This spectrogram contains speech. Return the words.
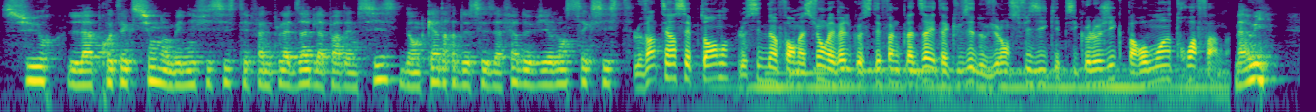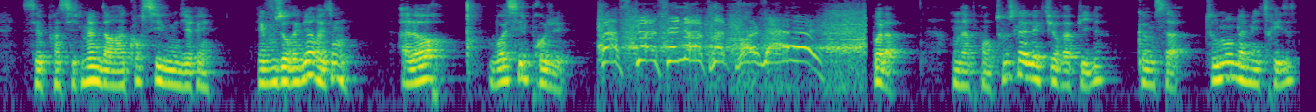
sur la protection dont bénéficie Stéphane Plaza de la part d'M6 dans le cadre de ses affaires de violence sexiste. Le 21 septembre, le site d'information révèle que Stéphane Plaza est accusé de violences physiques et psychologiques par au moins trois femmes. Bah oui, c'est le principe même d'un raccourci, vous me direz. Et vous aurez bien raison. Alors, voici le projet. Parce que c'est notre projet Voilà, on apprend tous la lecture rapide, comme ça tout le monde la maîtrise,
